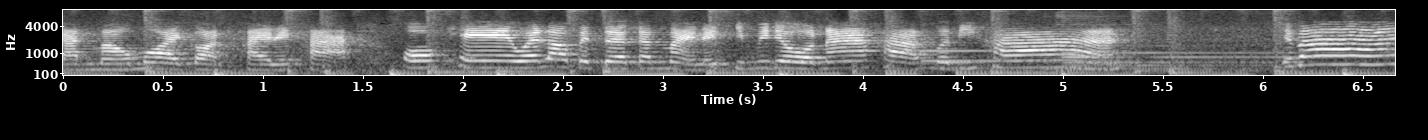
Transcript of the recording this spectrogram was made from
กันเมาส์มอยก่อนใครเลยค่ะ โอเค ไว้เราไปเจอกันใหม่ในคลิปวิดีโอหน้าค่ะสวัสดีค่ะ บ๊ายบาย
